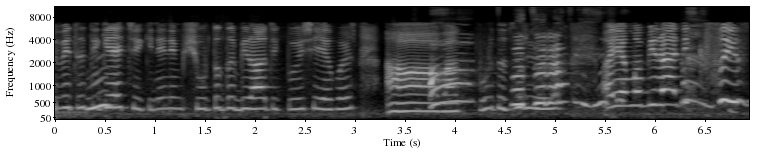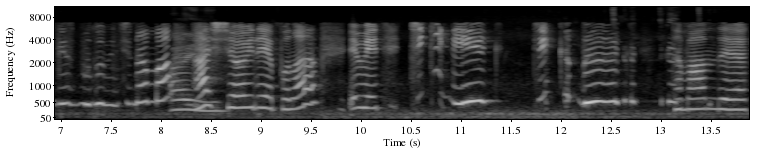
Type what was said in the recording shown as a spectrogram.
evet hadi Hı. gel çekinelim şurada da birazcık böyle şey yaparız aa, Aa, bak burada duruyoruz ay ama birazcık kısayız biz bunun için ama Ay. Ha şöyle yapalım. Evet. Çikidik. Çıkıdık. Tamamdır.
